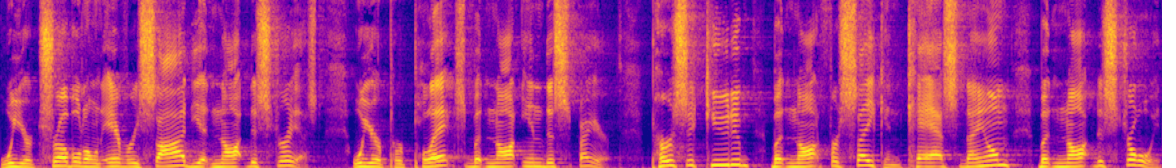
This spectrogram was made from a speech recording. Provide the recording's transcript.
We are troubled on every side, yet not distressed. We are perplexed, but not in despair. Persecuted, but not forsaken. Cast down, but not destroyed.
